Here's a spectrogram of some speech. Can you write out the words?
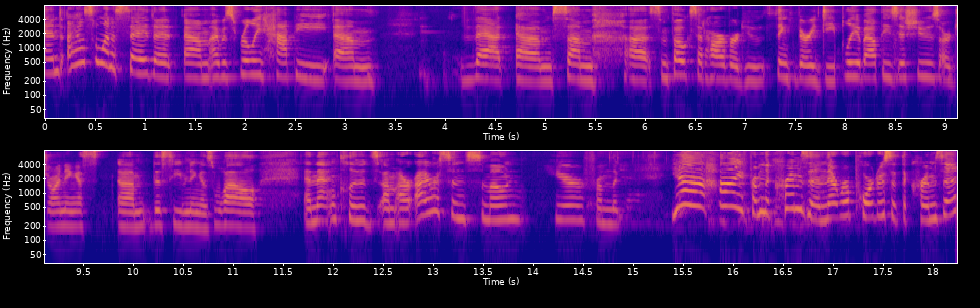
and I also want to say that um, I was really happy um, that um, some uh, some folks at Harvard who think very deeply about these issues are joining us um, this evening as well, and that includes um, our Iris and Simone here from the. Yeah, hi, from the Crimson. They're reporters at the Crimson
